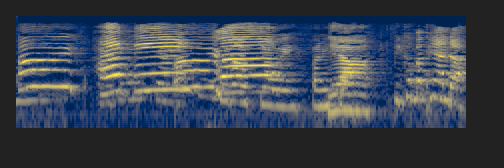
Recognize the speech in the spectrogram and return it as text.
Bye. Happy Bye. What else, Joey? Funny Yeah. stuff. Become a panda.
